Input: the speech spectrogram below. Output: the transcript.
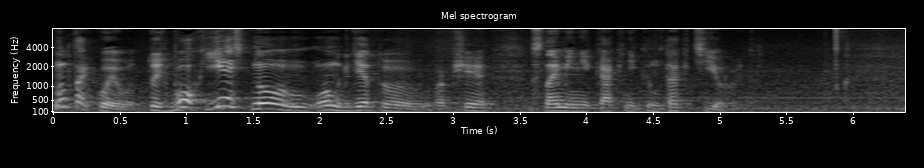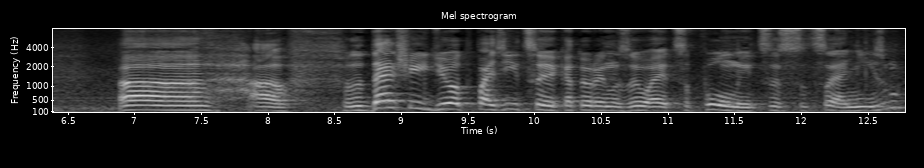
Ну, такой вот. То есть Бог есть, но он где-то вообще с нами никак не контактирует. А, а дальше идет позиция, которая называется полный цессационизм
